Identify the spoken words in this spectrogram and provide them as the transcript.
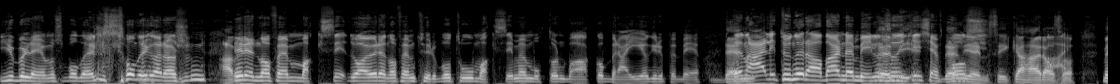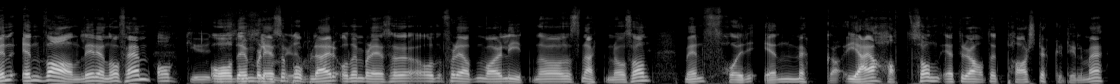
jubileumsmodell stående i garasjen. Ja, Renault 5 Maxi. Du har jo Renault 5 Turbo 2 Maxi med motoren bak og brei og gruppe B. Den, Den- er litt under radaren, den bilen, så Den, ikke kjeft på oss. Den gjelder ikke her, altså. Men en vanlig Renault 5 Å, Gud, Og den ble så populær, og den ble så, og fordi at den var liten og snerten og sånn. Men for en møkka Jeg har hatt sånn. Jeg tror jeg har hatt et par stykker til og med.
